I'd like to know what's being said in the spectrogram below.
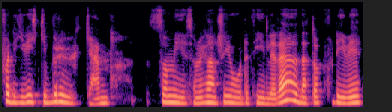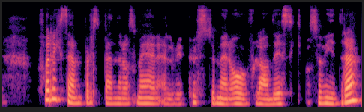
fordi vi ikke bruker den så mye som vi kanskje gjorde tidligere, nettopp fordi vi f.eks. spenner oss mer, eller vi puster mer overfladisk osv. Og,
